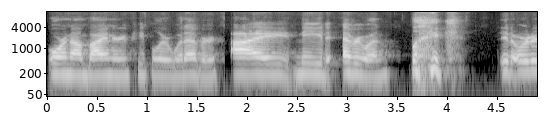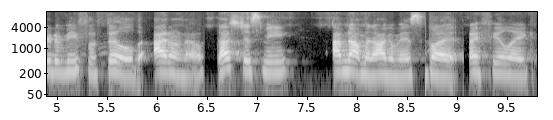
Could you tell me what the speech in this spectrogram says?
or non-binary people or whatever. I need everyone. Like in order to be fulfilled. I don't know. That's just me. I'm not monogamous, but I feel like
